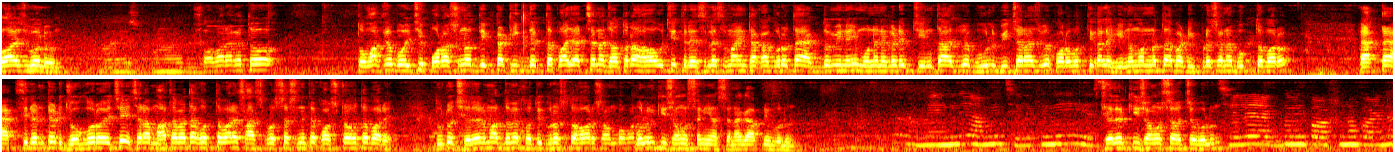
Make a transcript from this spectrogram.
বয়স বলুন। সবার আগে তো তোমাকে বলছি পড়াশোনার দিকটা ঠিক দেখতে পাওয়া যাচ্ছে না যতটা হওয়া উচিত রেসলেস মাইন্ড টাকাগ্রতা একদমই নেই মনে নেগেটিভ চিন্তা আসবে ভুল বিচার আসবে পরবর্তীকালে হীনমন্যতা বা ডিপ্রেশনে ভুগতে পারো। একটা অ্যাক্সিডেন্টের যোগও রয়েছে এছাড়া মাথা ব্যথা করতে পারে শ্বাস প্রশ্বাস নিতে কষ্ট হতে পারে। দুটো ছেলের মাধ্যমে ক্ষতিগ্রস্ত হওয়ার সম্ভাবনা। বলুন কি সমস্যা নিয়ে আসছেন? আগে আপনি বলুন। ছেলেকে ছেলের কি সমস্যা হচ্ছে বলুন? ছেলে একদমই পড়াশোনা করে না।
